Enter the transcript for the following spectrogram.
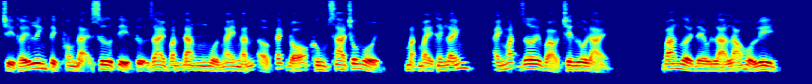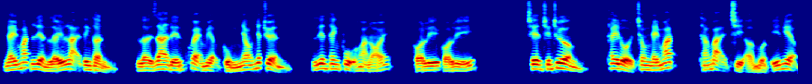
chỉ thấy linh tịch phong đại sư tỷ tự giai văn đang ngồi ngay ngắn ở cách đó không xa chỗ ngồi, mặt mày thanh lãnh, ánh mắt rơi vào trên lôi đài. Ba người đều là lão hồ ly, nháy mắt liền lấy lại tinh thần, lời ra đến khỏe miệng cùng nhau nhất chuyển, liên thanh phụ hòa nói, có lý có lý. Trên chiến trường, thay đổi trong nháy mắt, thắng bại chỉ ở một ý niệm,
